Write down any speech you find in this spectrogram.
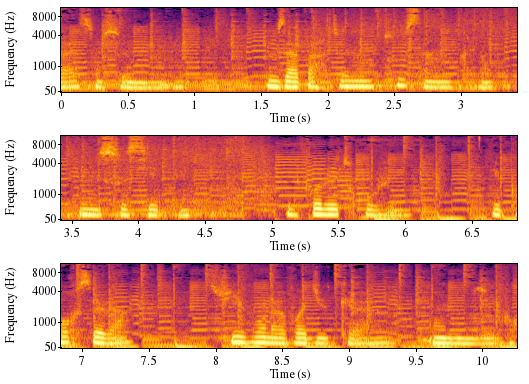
En ce monde. Nous appartenons tous à un clan, une société. Il faut le trouver. Et pour cela, suivons la voie du cœur en nous ouvrant.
